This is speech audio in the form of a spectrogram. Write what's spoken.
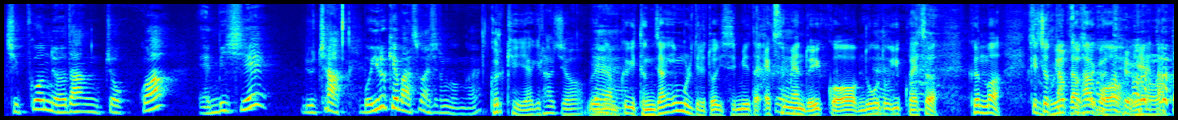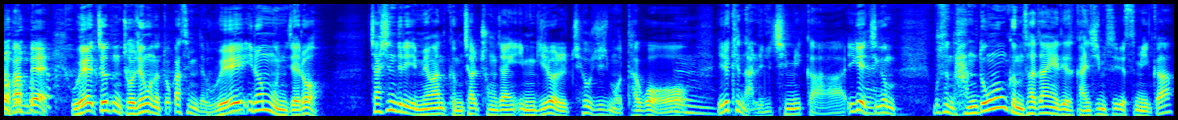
집권 여당 쪽과 MBC의 유착 뭐 이렇게 말씀하시는 건가요? 그렇게 이야기를 하죠. 왜냐하면 예. 거기 등장 인물들이 또 있습니다. 엑스맨도 있고 누구도 예. 있고 해서 그건 뭐 그게 무협소설 답답하고. 예, 답답한데 왜 저는 조정훈은 똑같습니다. 왜 이런 문제로 자신들이 임명한 검찰총장의 임기를 채워주지 못하고 음. 이렇게 난리를 칩니까? 이게 네. 지금 무슨 한동훈 검사장에 대해서 관심 쓰였습니까?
